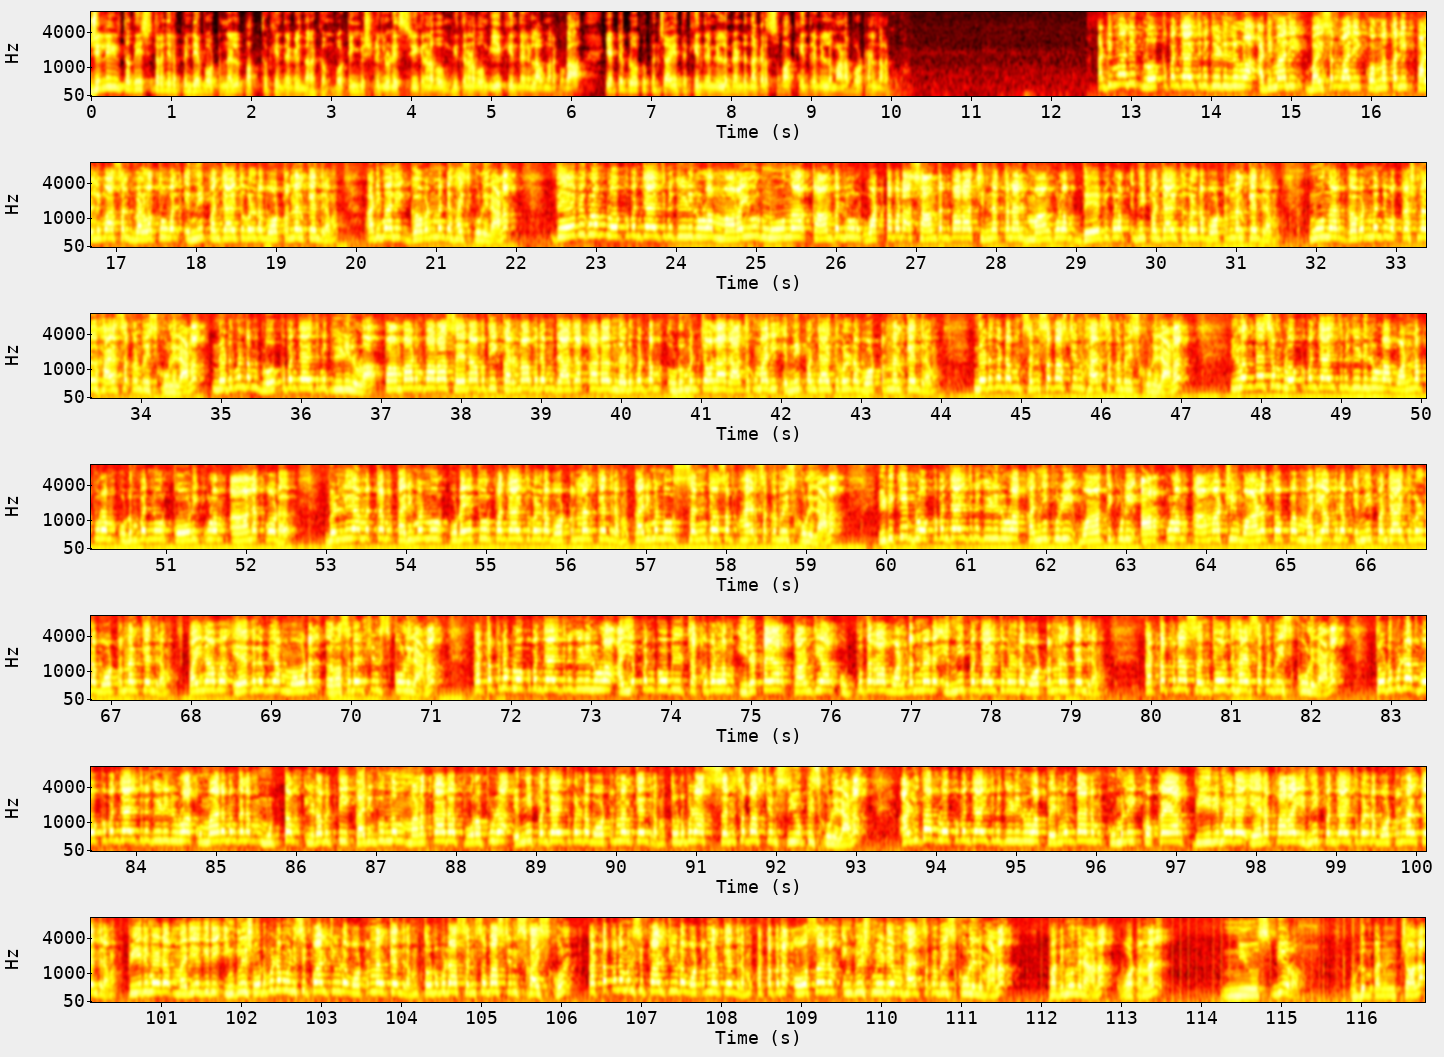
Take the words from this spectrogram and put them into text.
ജില്ലയിൽ തദ്ദേശ തെരഞ്ഞെടുപ്പിന്റെ വോട്ടെണ്ണൽ പത്തു കേന്ദ്രങ്ങളിൽ നടക്കും. വോട്ടിംഗ് മെഷീനുകളുടെ സ്വീകരണവും വിതരണവും ഈ കേന്ദ്രങ്ങളിലാവും നടക്കുക. എട്ട് ബ്ലോക്ക് പഞ്ചായത്ത് കേന്ദ്രങ്ങളിലും രണ്ട് നഗരസഭാ കേന്ദ്രങ്ങളിലുമാണ് വോട്ടെണ്ണൽ നടക്കുക. അടിമാലി ബ്ലോക്ക് പഞ്ചായത്തിന് കീഴിലുള്ള അടിമാലി ബൈസൺവാലി കൊന്നത്തടി പള്ളിവാസൽ വെള്ളത്തൂവൽ എന്നീ പഞ്ചായത്തുകളുടെ വോട്ടെണ്ണൽ കേന്ദ്രം അടിമാലി ഗവൺമെന്റ് ഹൈസ്കൂളിലാണ്. ദേവികുളം ബ്ലോക്ക് പഞ്ചായത്തിന് കീഴിലുള്ള മറയൂർ മൂന്നാർ കാന്തല്ലൂർ വട്ടവട ശാന്തൻപാറ ചിന്നക്കനാൽ മാങ്കുളം ദേവികുളം എന്നീ പഞ്ചായത്തുകളുടെ വോട്ടെണ്ണൽ കേന്ദ്രം Munnar government vocational higher secondary സ്കൂളിലാണ്. നെടുങ്കണ്ടം ബ്ലോക്ക് പഞ്ചായത്തിന് കീഴിലുള്ള പാമ്പാടുംപാറ സേനാപതി കരുണാപുരം രാജാക്കാട് നെടുങ്കണ്ടം ഉടുമ്പൻചോല രാജകുമാരി എന്നീ പഞ്ചായത്തുകളുടെ വോട്ടെണ്ണൽ കേന്ദ്രം Nedumkandam saint Sebastian higher secondary സ്കൂളിലാണ്. ഇളന്തേശം ബ്ലോക്ക് പഞ്ചായത്തിന് കീഴിലുള്ള വണ്ണപ്പുറം ഉടുമ്പന്നൂർ കോടിക്കുളം ആലക്കോട് വെള്ളിയാമറ്റം കരിമണ്ണൂർ കുടയത്തൂർ പഞ്ചായത്തുകളുടെ വോട്ടെണ്ണൽ കേന്ദ്രം Karimannoor saint Joseph higher secondary സ്കൂളിലാണ്. ഇടുക്കി ബ്ലോക്ക് പഞ്ചായത്തിന് കീഴിലുള്ള കഞ്ഞിക്കുഴി വാത്തിക്കുടി അറക്കുളം കാമാക്ഷി വാഴത്തോപ്പ് മരിയാപുരം എന്നീ പഞ്ചായത്തുകളുടെ വോട്ടെണ്ണൽ കേന്ദ്രം പൈനാവ് ഏകലവ്യ മോഡൽ റെസിഡൻഷ്യൽ സ്കൂളിലാണ്. കട്ടപ്പന ബ്ലോക്ക് പഞ്ചായത്തിന് കീഴിലുള്ള അയ്യപ്പൻ കോവിൽ ചക്കുവള്ളം ഇരട്ടയാർ കാഞ്ചിയാർ ഉപ്പുതറ വണ്ടൻമേട് എന്നീ പഞ്ചായത്തുകളുടെ വോട്ടെണ്ണൽ കേന്ദ്രം Kattappana saint George higher secondary സ്കൂളിലാണ്. തൊടുപുഴ ബ്ലോക്ക് പഞ്ചായത്തിന് കീഴിലുള്ള കുമാരമംഗലം മുട്ടം ഇടവിട്ടി കരിങ്കുന്നം മണക്കാട് പുറപ്പുഴ എന്നീ പഞ്ചായത്തുകളുടെ വോട്ടെണ്ണൽ കേന്ദ്രം തൊടുപുഴ സെന്റ് സെബാസ്റ്റ്യൻസ് യു സ്കൂളിലാണ്. അഴുത ബ്ലോക്ക് പഞ്ചായത്തിന് കീഴിലുള്ള പെരുവന്താനം കുമളി കൊക്കയാർ പീരിമേട് ഏലപ്പാറ എന്നീ പഞ്ചായത്തുകളുടെ വോട്ടെണ്ണൽ കേന്ദ്രം പീരിമേട് മരിയഗിരി ഇംഗ്ലീഷ് തൊടുപുഴ മുനിസിപ്പാലിറ്റിയുടെ വോട്ടെണ്ണൽ കേന്ദ്രം Thodupuzha saint Sebastian's high school Kattappana മുനിസിപ്പാലിറ്റിയുടെ വോട്ടെണ്ണൽ കേന്ദ്രം Kattappana Ozanam English medium higher secondary സ്കൂളിലുമാണ്. പതിമൂന്നിനാണ് വോട്ടെണ്ണൽ. ന്യൂസ് ബ്യൂറോ ഉടുമ്പൻ ചോല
